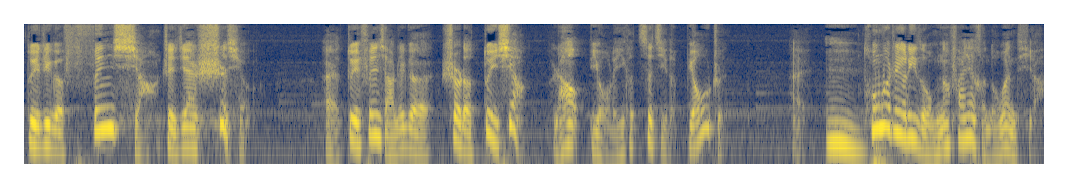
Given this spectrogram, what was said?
对这个分享这件事情，哎，对分享这个事儿的对象，然后有了一个自己的标准。哎嗯通过这个例子，我们能发现很多问题啊，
